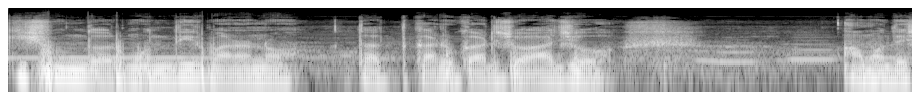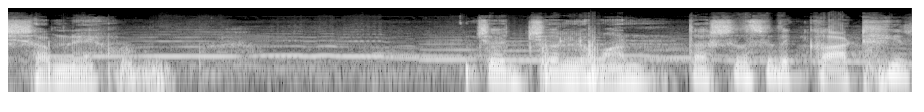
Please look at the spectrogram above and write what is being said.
কি সুন্দর মন্দির বানানো, তার কারুকার্য আজও আমাদের সামনে জজ্জল্যমান তার সাথে সাথে কাঠের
